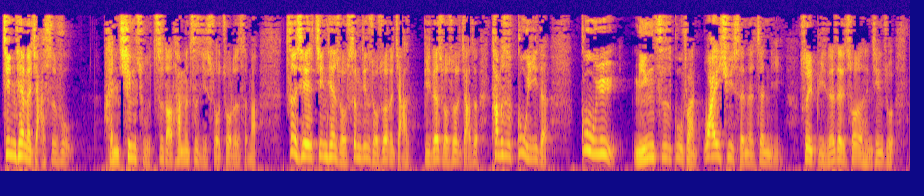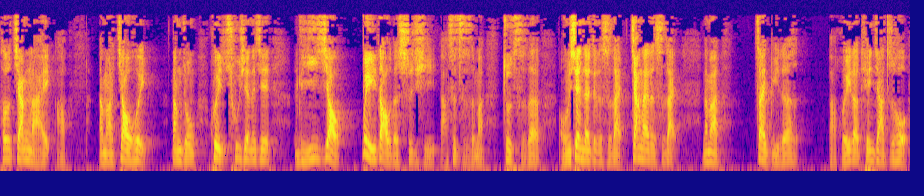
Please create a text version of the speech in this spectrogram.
今天的假师傅。很清楚知道他们自己所做的什么，这些今天所圣经所说的假彼得所说的假设，他们是故意的，故意明知故犯，歪曲神的真理。所以彼得这里说的很清楚，他说将来啊，那么教会当中会出现那些离教背道的时期啊，是指什么？就指的我们现在这个时代，将来的时代。那么在彼得。啊，回到天家之后，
